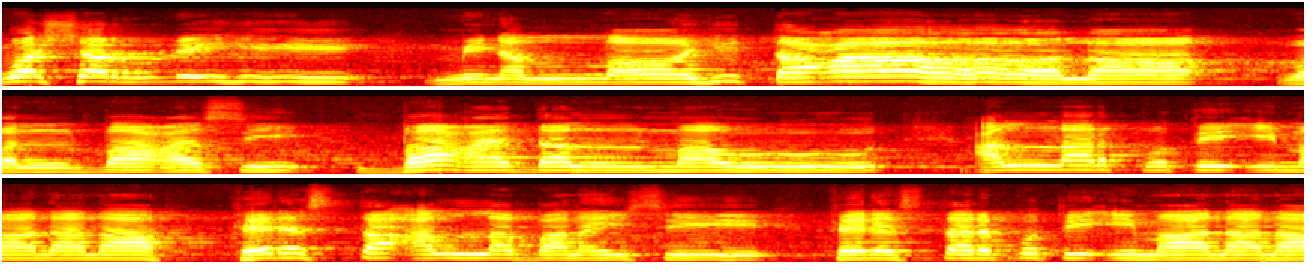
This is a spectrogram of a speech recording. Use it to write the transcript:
ওয়া শাররিহি মিনাল্লাহি তাআলা ওয়াল বাসি বাদাল মাউত। আল্লাহর প্রতি ইমান আনা ফেরেস্তা আল্লাহ বানাইছি ফেরেস্তার প্রতি ইমান আনা,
